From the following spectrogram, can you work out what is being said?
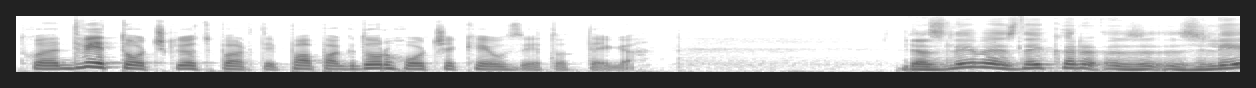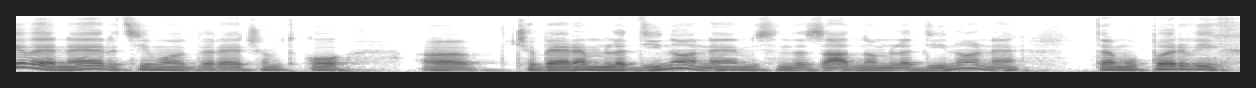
Tako da dve točki odprti, pa pa kdo hoče kaj vzeti od tega. Ja, z leve je zdaj kar z, z leve, ne, recimo, da rečem tako, uh, če berem mladino, ne, mislim, da zadnjo mladino, ne, tam v prvih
